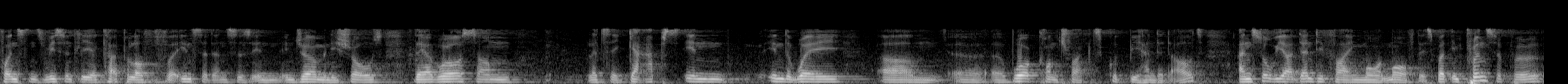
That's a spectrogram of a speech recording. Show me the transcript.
for instance, recently a couple of uh, incidences in, in Germany shows there were some, let's say, gaps in, in the way um, uh, work contracts could be handed out. And so we are identifying more and more of this. But in principle,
